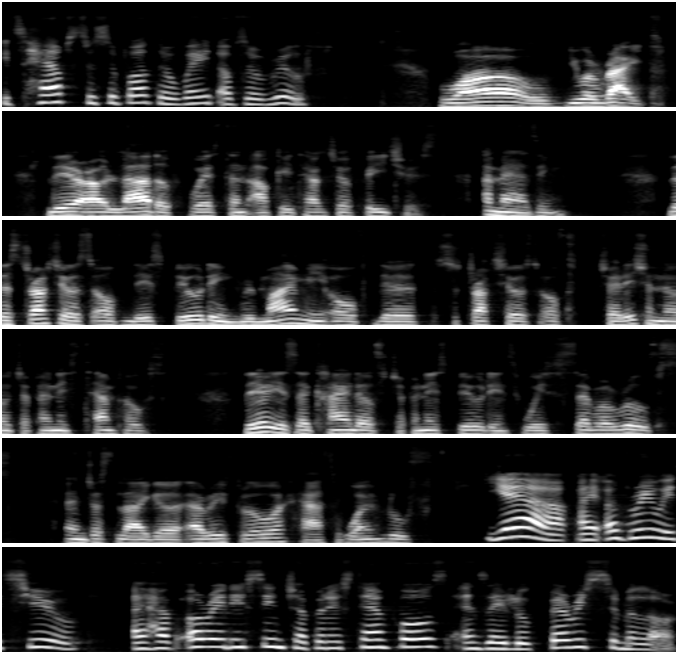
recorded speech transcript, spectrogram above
It helps to support the weight of the roof. Wow, you are right. There are a lot of Western architecture features. Amazing. The structures of this building remind me of the structures of traditional Japanese temples. There is a kind of Japanese buildings with several roofs, and just like uh, every floor has one roof. Yeah, I agree with you. I have already seen Japanese temples and they look very similar.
